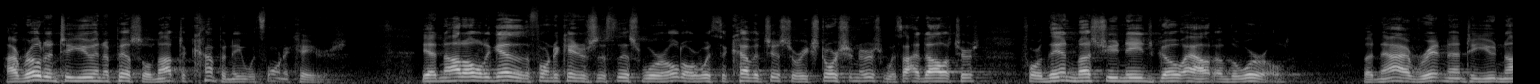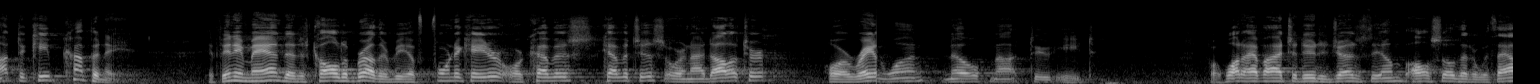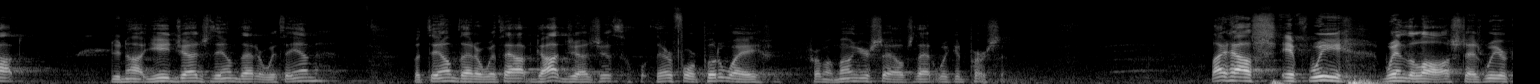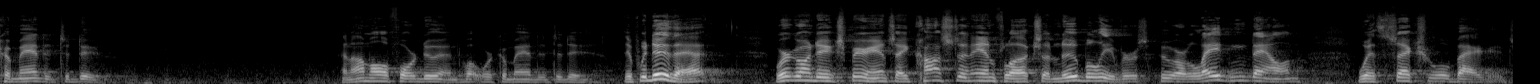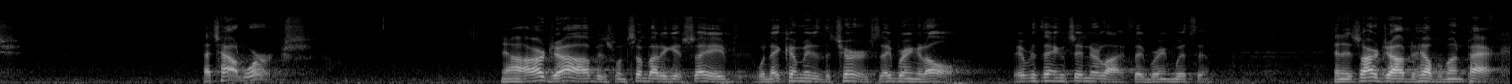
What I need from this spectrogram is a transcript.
I wrote unto you an epistle, not to company with fornicators. Yet not altogether the fornicators of this world, or with the covetous, or extortioners, with idolaters, for then must you needs go out of the world. But now I have written unto you not to keep company if any man that is called a brother be a fornicator or covetous, covetous or an idolater or a railing one, know not to eat. For what have I to do to judge them also that are without? Do not ye judge them that are within, but them that are without God judgeth. Therefore put away from among yourselves that wicked person. Lighthouse, if we win the lost as we are commanded to do, and I'm all for doing what we're commanded to do. If we do that, we're going to experience a constant influx of new believers who are laden down with sexual baggage. That's how it works. Now, our job is when somebody gets saved, when they come into the church, they bring it all. Everything that's in their life, they bring with them. And it's our job to help them unpack,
